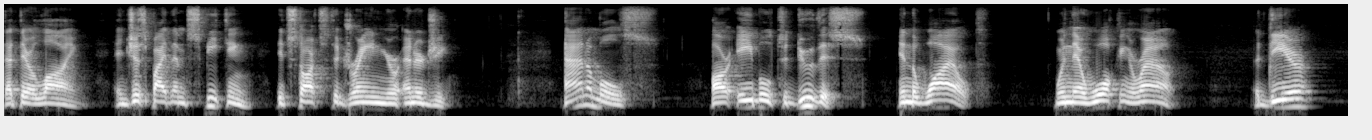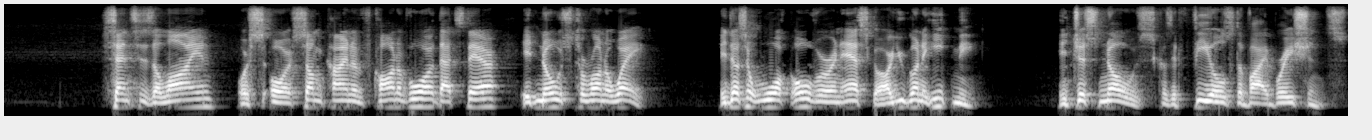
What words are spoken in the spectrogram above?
that they're lying, and just by them speaking, it starts to drain your energy. Animals are able to do this in the wild when they're walking around. A deer senses a lion or, or some kind of carnivore that's there, it knows to run away. It doesn't walk over and ask, Are you going to eat me? It just knows because it feels the vibrations.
